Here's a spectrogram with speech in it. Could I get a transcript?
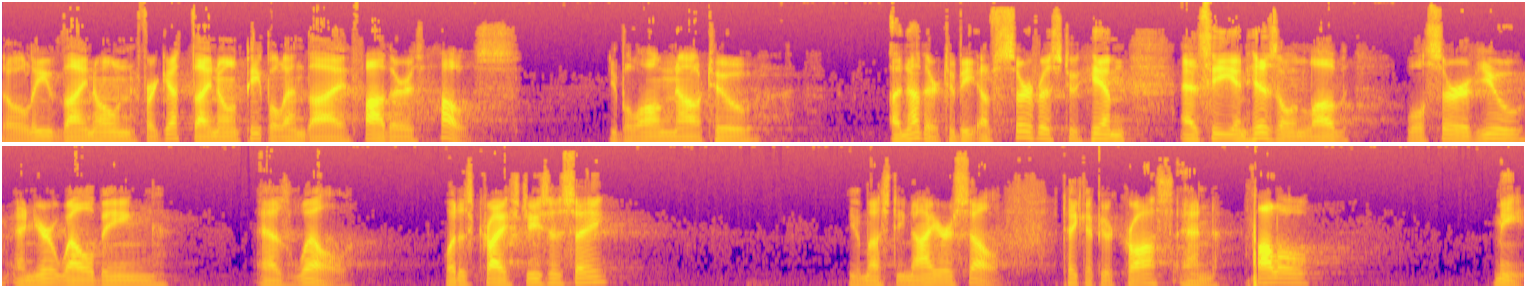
So leave thine own, forget thine own people and thy father's house. You belong now to another, to be of service to him as he in his own love will serve you and your well being as well. What does Christ Jesus say? You must deny yourself, take up your cross, and follow me.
